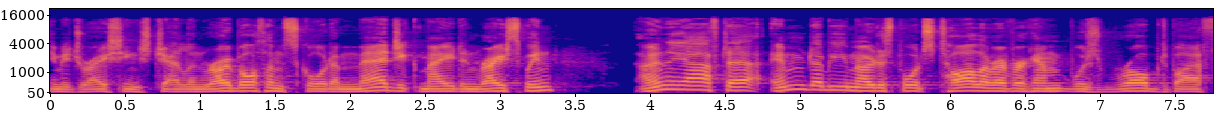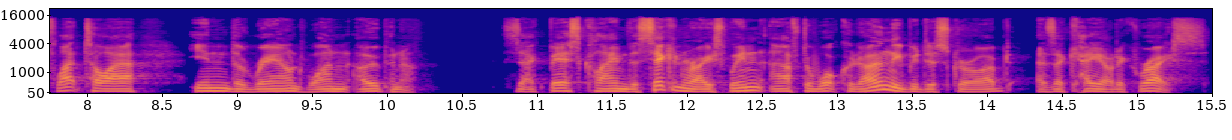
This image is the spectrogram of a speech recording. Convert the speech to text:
Image Racing's Jaylyn Robotham scored a magic maiden race win only after MW Motorsports' Tyler Everingham was robbed by a flat tyre in the round one opener. Zach Best claimed the second race win after what could only be described as a chaotic race.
